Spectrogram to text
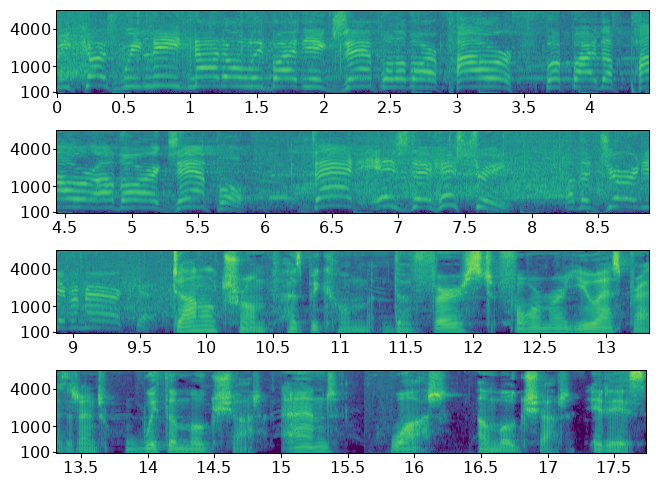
because we lead not only by the example of our power, but by the power of our example. That is the history of the journey of America. Donald Trump has become the first former US president with a mugshot. And what a mugshot it is.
